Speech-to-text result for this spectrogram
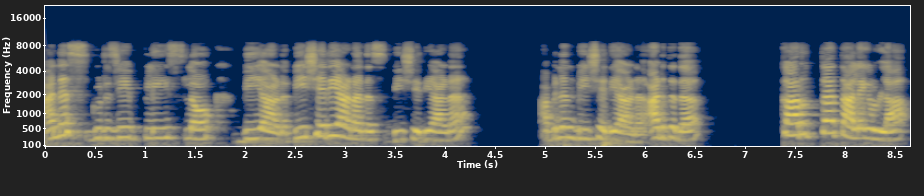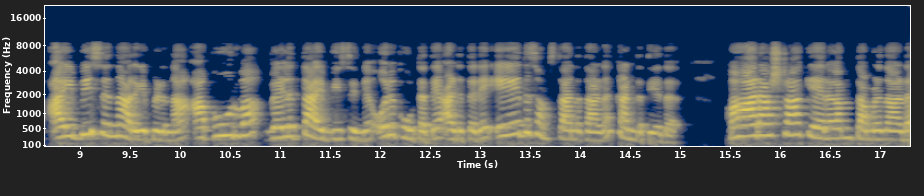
Anas Guruji please lock B ആണ്. ബി ശരിയാണ് അനസ്. ബി ശരിയാണ്. അഭിനന്ദ് ബി ശരിയാണ്. അടുത്തത്. കറുത്ത തലയുള്ള ഐബീസ് എന്ന് അറിയപ്പെടുന്ന അപൂർവ വെളുത്ത ഐബീസിന്റെ ഒരു കൂട്ടത്തെ അടുത്തിടെ ഏത് സംസ്ഥാനത്താണ് കണ്ടെത്തിയത്? മഹാരാഷ്ട്ര കേരളം തമിഴ്നാട്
